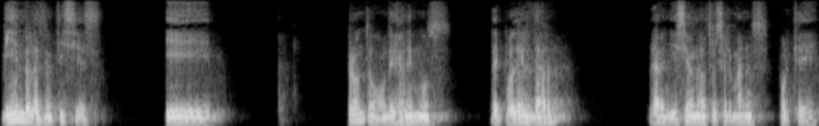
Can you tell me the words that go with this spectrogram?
viendo las noticias y pronto dejaremos de poder dar la bendición a otros hermanos porque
